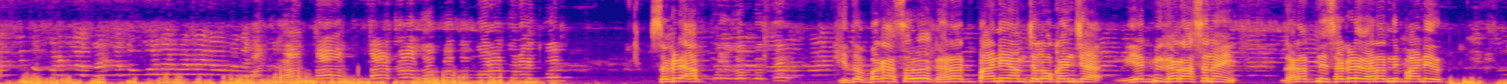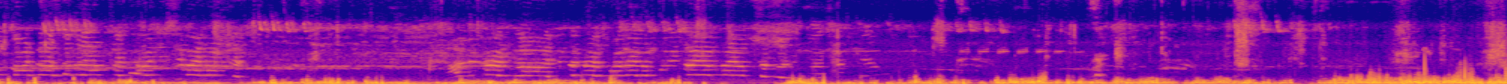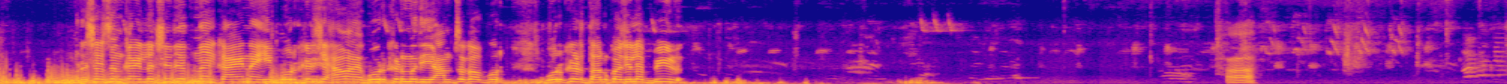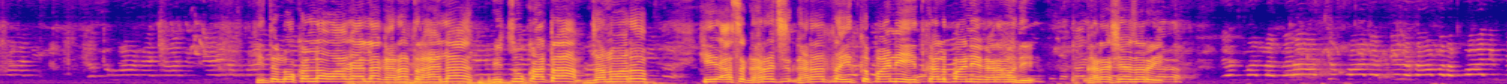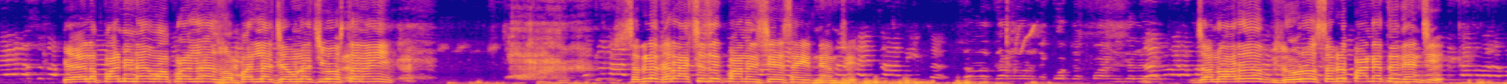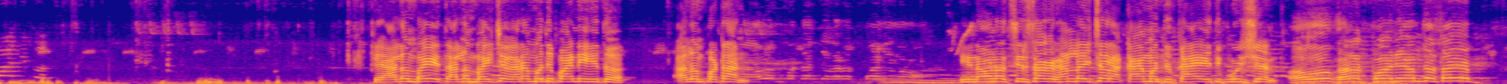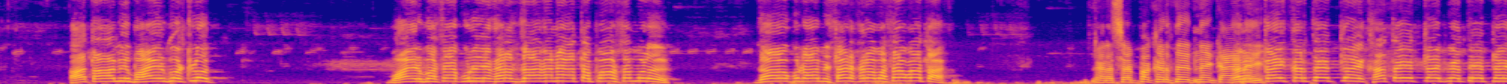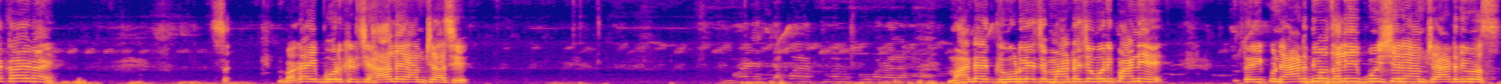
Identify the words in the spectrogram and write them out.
सगळे आप इथं बघा सर्व घरात पाणी आमच्या लोकांच्या. एक बी घर असं नाही. घरातनी सगळे घरातनी पाणी प्रशासन काही लक्ष देत नाही काय नाही. ही बोरखेडची हवा आहे. बोरखेडमध्ये आमचं गाव बोर बोरखेड तालुका जिल्हा बीड. हां. इथं लोकांना वागायला घरात राहायला विचू काटा जनावरं हे असं घराच घरातलं इतकं पाणी इतकाल पाणी आहे घरामध्ये. घराशेजारी. प्यायला पाणी नाही वापरायला नाही झोपायला नाही जेवणाची व्यवस्था नाही. सगळे घर असेच आहेत पाण्याचे साईडने आमचे. जनावरं ढोरं सगळे पाण्यात आहेत ह्यांचे. हे आलमभाई आहेत आलमभाईच्या घरामध्ये पाणी आहे इथं. आलम पठाण. हे नवनाथ क्षीरसागर ह्यांना विचारा काय म्हणतात काय आहे ती पोझिशन अहो घरात पाणी आमचं साहेब. आता आम्ही बाहेर बसलोत. बाहेर बसाय कुणाच्या घरात जागा नाही आता पावसामुळं. जाऊ कुठं आम्ही सडकाला बसावं का आता? घरात स्वयंपाक करता येत नाही काय घरात नाही. काही करता येत नाही खाता येत नाही पिता येत नाही काय नाही. स- बघा ही बोरखेडची हाल आहे आमची अशी. मांड्या आहेत की गुडघ्याच्या मांड्याच्या वरी पाणी आहे. तरी कुणी आठ दिवस झाले ही पोझिशन आहे आमची आठ दिवस.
